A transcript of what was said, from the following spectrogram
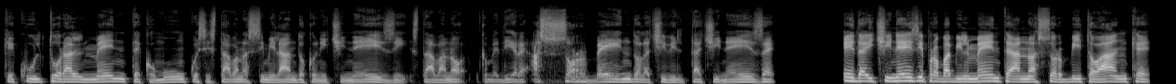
che culturalmente comunque si stavano assimilando con i cinesi, stavano, come dire, assorbendo la civiltà cinese, e dai cinesi probabilmente hanno assorbito anche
